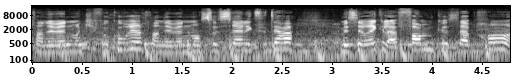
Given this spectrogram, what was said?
C'est un événement qu'il faut couvrir, c'est un événement social, etc. Mais c'est vrai que la forme que ça prend,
